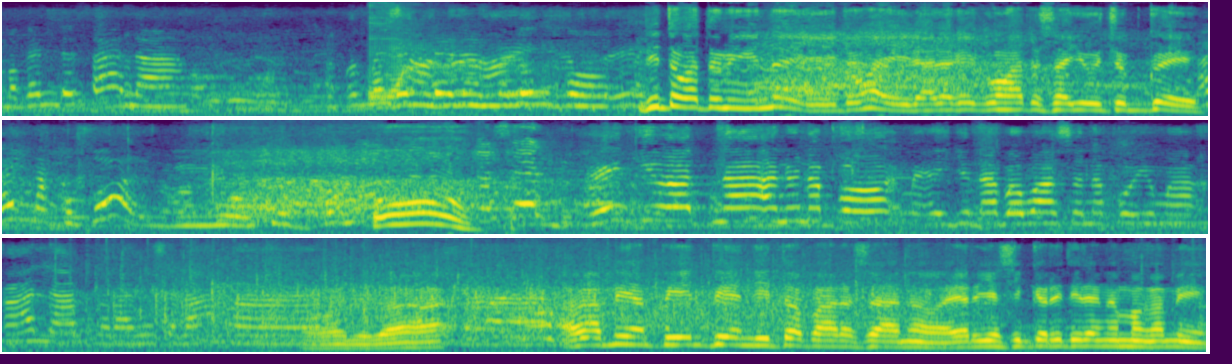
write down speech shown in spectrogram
maganda sana. Dito ka tumingin, Nay. Ito nga, ilalagay ko nga to sa YouTube ko eh. Ay, naku po. YouTube ko. Oo! Thank you at na ano na po, medyo nabawasan na po yung mga kalat. Maraming salamat. Oo, di ba? Ah, Kami, ang PNP dito para sa ano, area security lang naman kami.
